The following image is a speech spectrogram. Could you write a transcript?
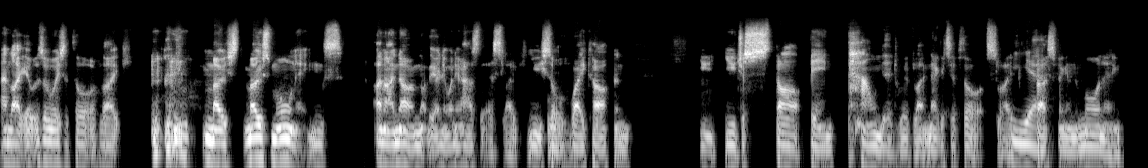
And like it was always a thought of like most most mornings and i know i'm not the only one who has this like you sort of wake up and you you just start being pounded with like negative thoughts like Yeah. first thing in the morning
